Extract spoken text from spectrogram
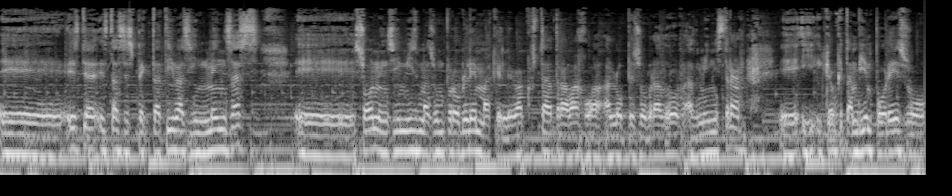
Eh, este, estas expectativas inmensas son en sí mismas un problema que le va a costar trabajo a, López Obrador administrar eh, y, creo que también por eso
